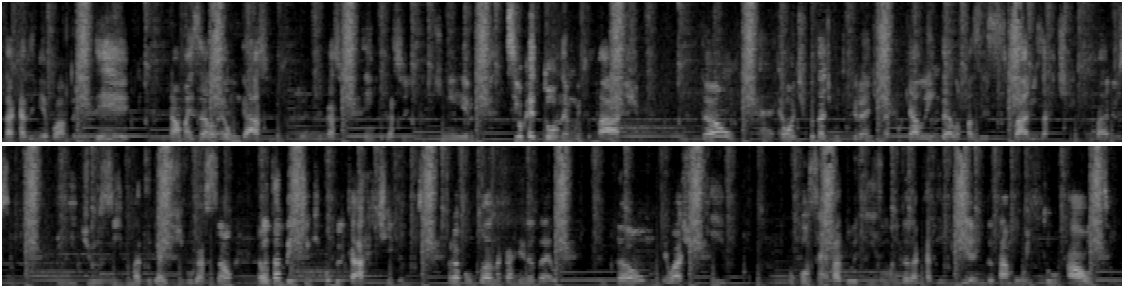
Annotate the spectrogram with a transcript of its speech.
da academia vão aprender, então, mas ela, é um gasto muito grande, um gasto de tempo, um gasto de dinheiro, se o retorno é muito baixo. Então, é, é uma dificuldade muito grande, né? Porque além dela fazer esses vários artigos, vários vídeos e materiais de divulgação, ela também tinha que publicar artigos para pontuar na carreira dela. Então, eu acho que o conservadorismo ainda da academia ainda está muito alto.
